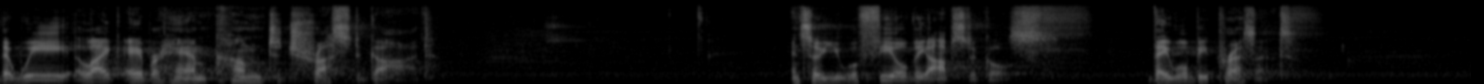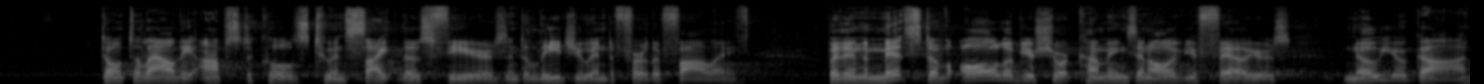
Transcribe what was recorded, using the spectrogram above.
That we, like Abraham, come to trust God. And so you will feel the obstacles, they will be present. Don't allow the obstacles to incite those fears and to lead you into further folly. But in the midst of all of your shortcomings and all of your failures, know your God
